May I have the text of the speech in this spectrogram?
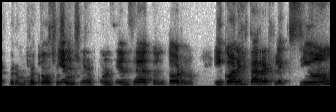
Esperemos que todo se solucione. Conciencia de tu entorno. Y con esta reflexión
